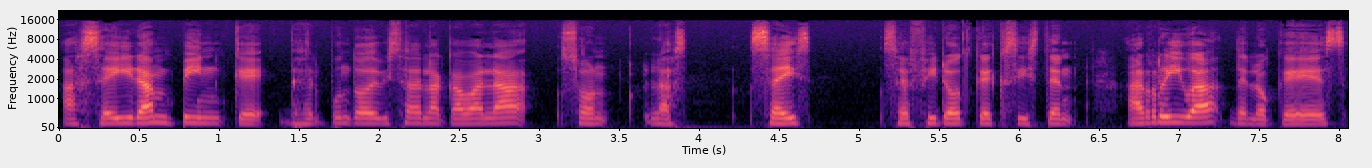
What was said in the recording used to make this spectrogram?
a Seir Anpin, que desde el punto de vista de la Kabbalah son las seis Sefirot que existen arriba de lo que es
